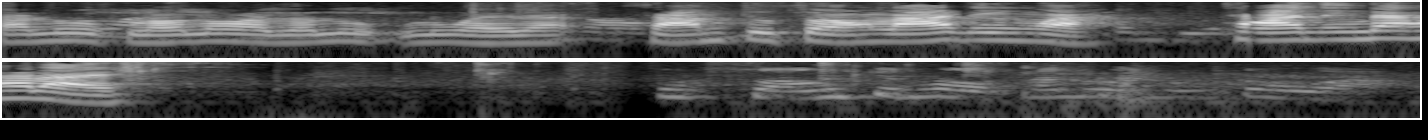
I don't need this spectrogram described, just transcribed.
้าลูกล้อรอดแล้วลูกรวยแล้วสามจุดสองล้านเองว่ะ ชานเองได้เท่าไหร่สองจุดหกถ้ารวมทั้งตัว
